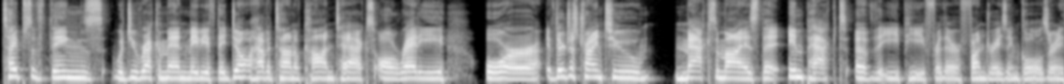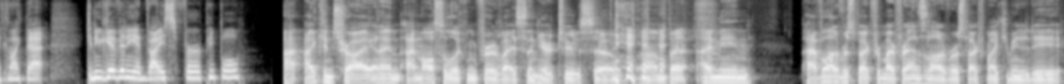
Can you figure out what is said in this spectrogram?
types of things would you recommend maybe if they don't have a ton of contacts already or if they're just trying to maximize the impact of the EP for their fundraising goals or anything like that. Can you give any advice for people? I, I can try, and I'm I'm also looking for advice in here too. So, um, but I mean, I have a lot of respect for my friends and a lot of respect for my community.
